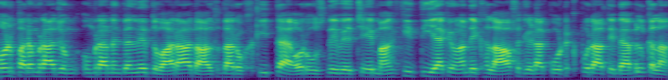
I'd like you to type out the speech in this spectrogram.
ਹੁਣ ਪਰਮਰਾਜ ਉਮ- ਉਮਰਾ ਨੰਗਲ ਨੇ ਦੁਬਾਰਾ ਅਦਾਲਤ ਦਾ ਰੁਖ ਕੀਤਾ ਔਰ ਉਸ ਦੇ ਵਿੱਚ ਇਹ ਮੰਗ ਕੀਤੀ ਹੈ ਕਿ ਉਹਨਾਂ ਦੇ ਖਿਲਾਫ ਜਿਹੜਾ ਕੋਟਕਪੁਰਾ ਤੇ ਬੈਬਲ ਕਲਾਂ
